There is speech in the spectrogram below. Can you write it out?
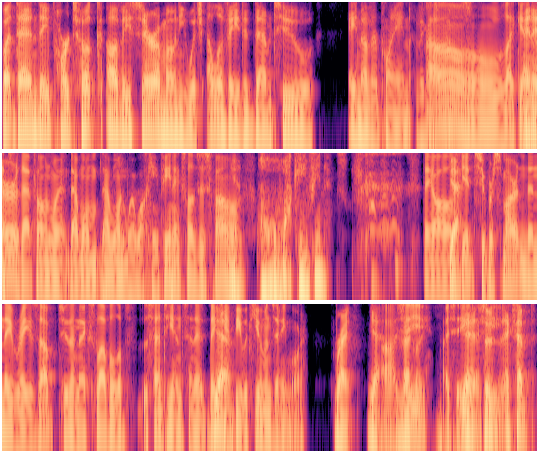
but then they partook of a ceremony which elevated them to another plane of existence. Oh, like in And her that phone went that one that one where Joaquin Phoenix loves his phone. Yeah. Joaquin Phoenix. They all Yeah. get super smart and then they raise up to the next level of sentience and it, they Yeah. can't be with humans anymore. Right. Yeah. I exactly. see. I see. Yeah. I so see. except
